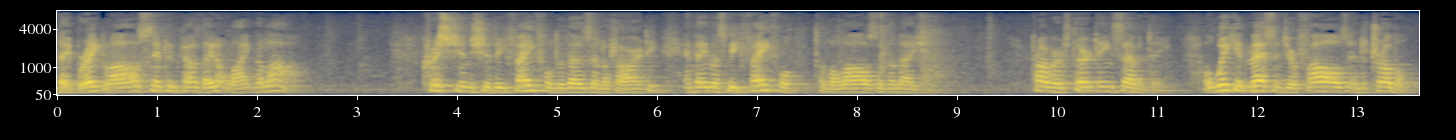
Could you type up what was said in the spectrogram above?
They break laws simply because they don't like the law. Christians should be faithful to those in authority, and they must be faithful to the laws of the nation. Proverbs 13:17. A wicked messenger falls into trouble,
